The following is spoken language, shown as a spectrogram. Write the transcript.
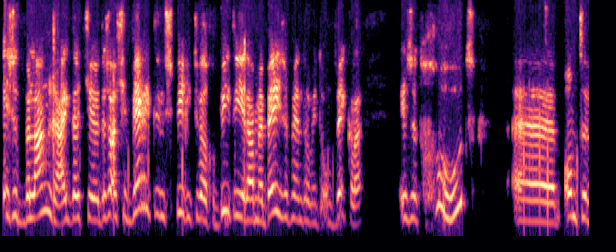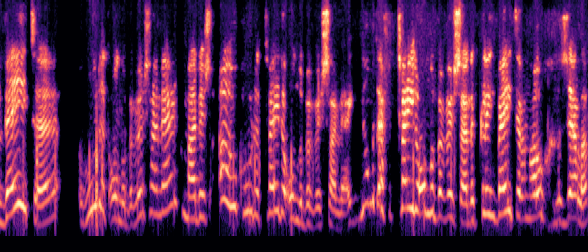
is het belangrijk dat je, dus als je werkt in het spiritueel gebied en je daarmee bezig bent om je te ontwikkelen, is het goed ehm, om te weten hoe dat onderbewustzijn werkt, maar dus ook hoe dat tweede onderbewustzijn werkt. Ik noem het even tweede onderbewustzijn. Dat klinkt beter dan hogere zelf.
